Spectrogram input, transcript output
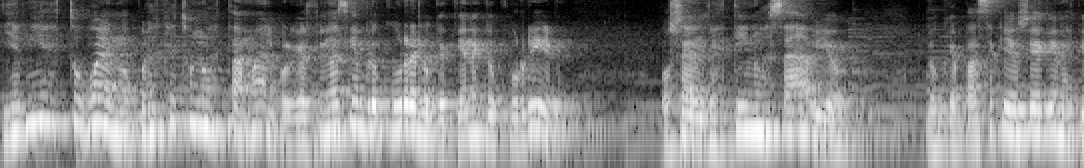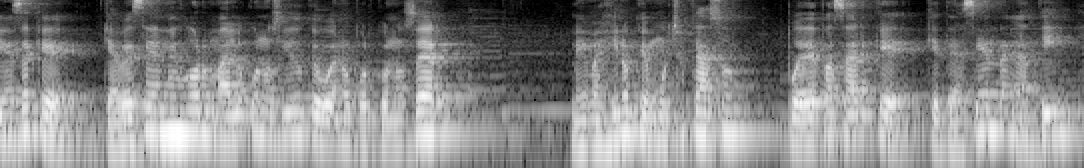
y a mí esto, bueno, pero es que esto no está mal, porque al final siempre ocurre lo que tiene que ocurrir. O sea, el destino es sabio. Lo que pasa es que yo soy de quienes piensan que, que a veces es mejor malo conocido que bueno por conocer. Me imagino que en muchos casos puede pasar que, que te asciendan a ti,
